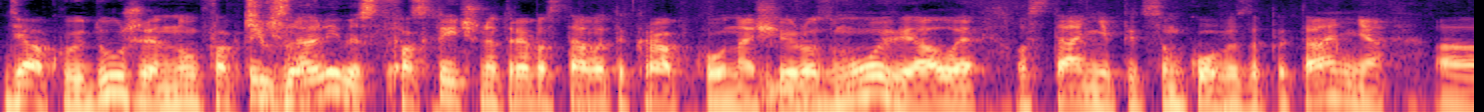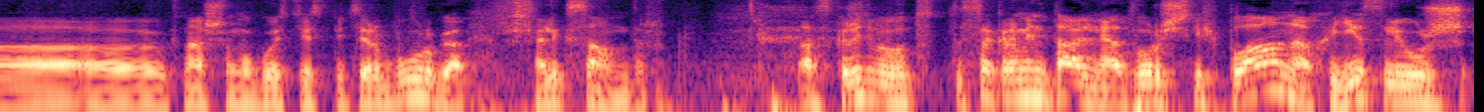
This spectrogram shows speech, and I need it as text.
Дякую дуже. Ну фактично, фактично треба ставити крапку у нашій розмові, але останнє підсумкове запитання а, а, к нашему гостю из Петербурга. Александр, а скажите, вот сакраментальное о творческих планах, если уж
